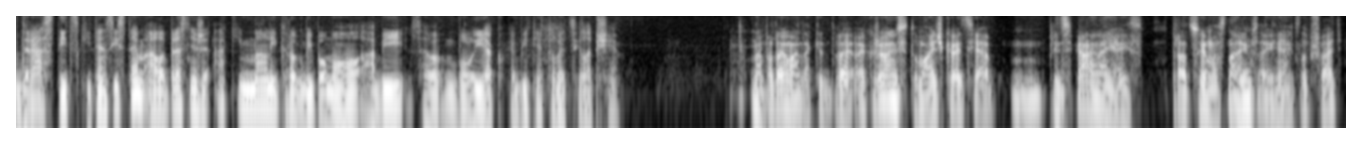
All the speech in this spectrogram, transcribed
drasticky ten systém, ale presne, že aký malý krok by pomohol, aby sa boli ako keby tieto veci lepšie napadajú ma také dve, akože oni si to maličké veci a principiálne na nich aj pracujem a snažím sa ich nejak zlepšovať.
